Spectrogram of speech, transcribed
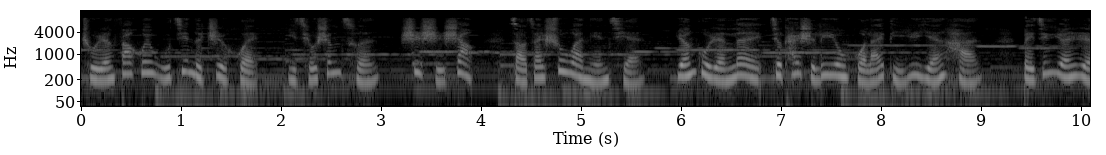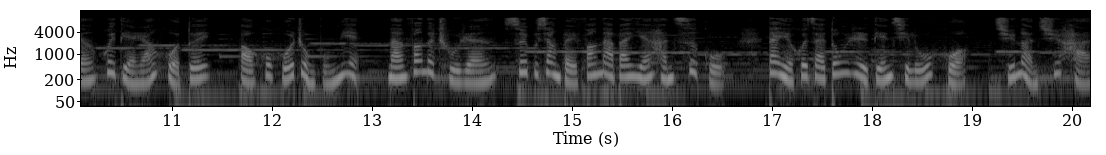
楚人发挥无尽的智慧，以求生存。事实上，早在数万年前，远古人类就开始利用火来抵御严寒。北京猿人会点燃火堆。保护火种不灭。南方的楚人虽不像北方那般严寒刺骨，但也会在冬日点起炉火取暖驱寒。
